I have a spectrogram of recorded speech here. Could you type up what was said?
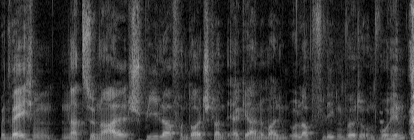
mit welchem Nationalspieler von Deutschland er gerne mal in Urlaub fliegen würde und wohin.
